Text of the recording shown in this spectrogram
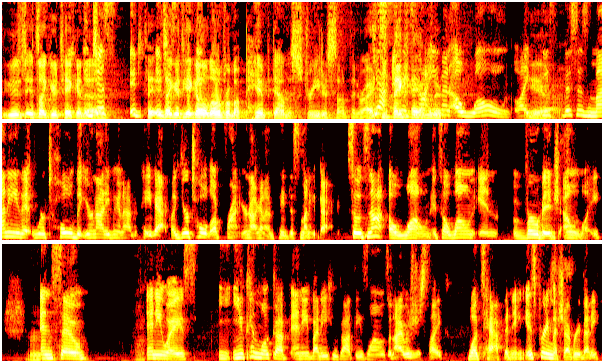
It's, it's like you're taking it a. just- it- it's like you're taking a loan from a pimp down the street or something, right? yeah, It's like, it's hey, not gonna- even a loan. Like Yeah. these, this is money that we're told that you're not even to have to pay back. Like you're told up front, you're not going to have to pay this money back. So it's not a loan. It's a loan in verbiage only. Mm. And so, anyways, you can look up anybody who got these loans, and I was just like, "What's happening?" It's pretty much everybody.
